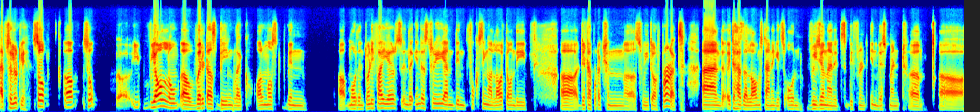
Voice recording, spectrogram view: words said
absolutely. So uh, so uh, we all know uh, Veritas being like almost been uh, more than 25 years in the industry and been focusing a lot on the uh, data protection uh, suite of products. And it has a long-standing its own vision and its different investment um, uh,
